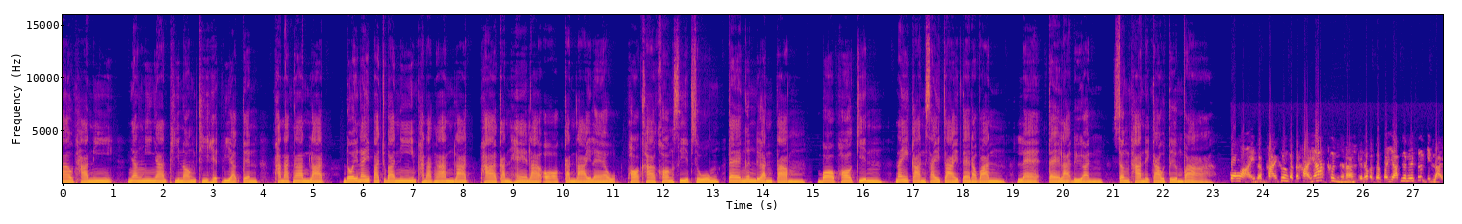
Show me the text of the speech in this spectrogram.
ลาวทานี่ยังมีญาติพี่น้องที่เฮ็ดเวียกเป็นพนักงานรัฐ โดยในปัจจุบันนี้พนักงานรัฐพากันแห่ล่าออกกันหลายแล้วพอค่าครองสีบสูง แต่เงินเดือนต่ำบ่พอกิน ในการใส่จ่ายแต่ละวัน และแต่ละเดือน ซึ่งท่านได้กล่าวเติมว่ากว้างหลายแบบขายเครื่องก็จะขายยากขึ้นนะแต่แล้วก็จะประหยัดเงินไว้ซื้อกินหลาย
